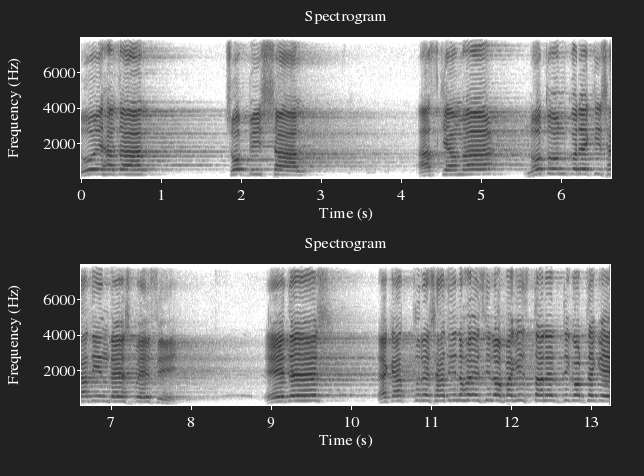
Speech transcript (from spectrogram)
দুই হাজার চব্বিশ সাল আজকে আমরা নতুন করে কি স্বাধীন দেশ পেয়েছি। এই দেশ একাত্তরে স্বাধীন হয়েছিল পাকিস্তানের নিকট থেকে।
